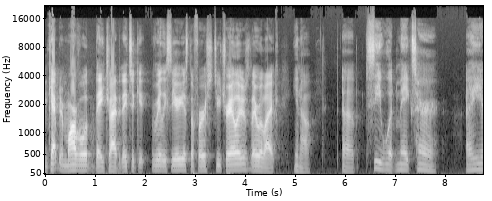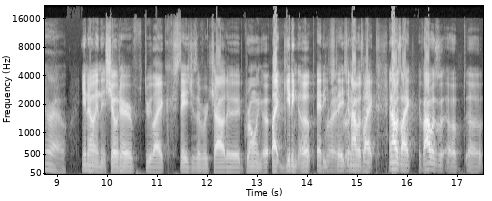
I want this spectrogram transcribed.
In Captain Marvel, they tried. They took it really serious. The first two trailers, they were like, you know, uh, see what makes her a hero, you know, and it showed her through like stages of her childhood, growing up, like getting up at each Right, stage. and I was right. like, and I was like, if I was a, a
